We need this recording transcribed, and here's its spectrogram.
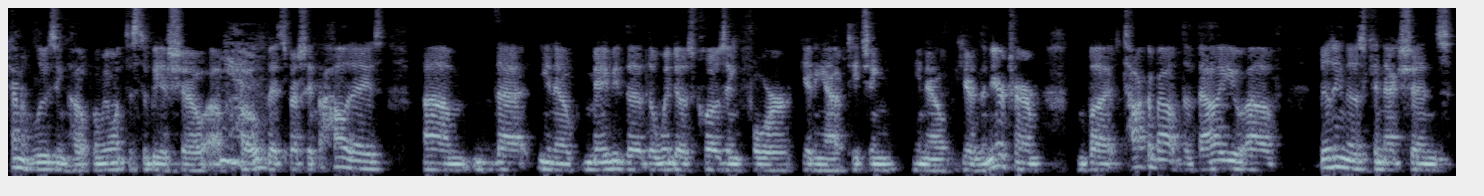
kind of losing hope? And we want this to be a show of yeah. hope, especially at the holidays um, that you know maybe the the window is closing for getting out of teaching you know here in the near term but talk about the value of building those connections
